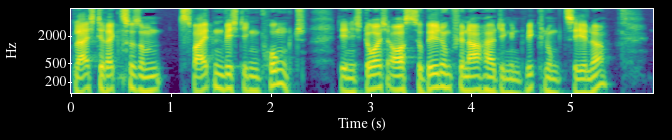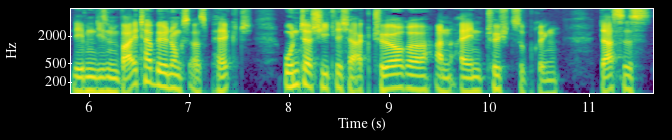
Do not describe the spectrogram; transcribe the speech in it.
gleich direkt zu so einem zweiten wichtigen Punkt, den ich durchaus zur Bildung für nachhaltige Entwicklung zähle, neben diesem Weiterbildungsaspekt unterschiedliche Akteure an einen Tisch zu bringen. Das ist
